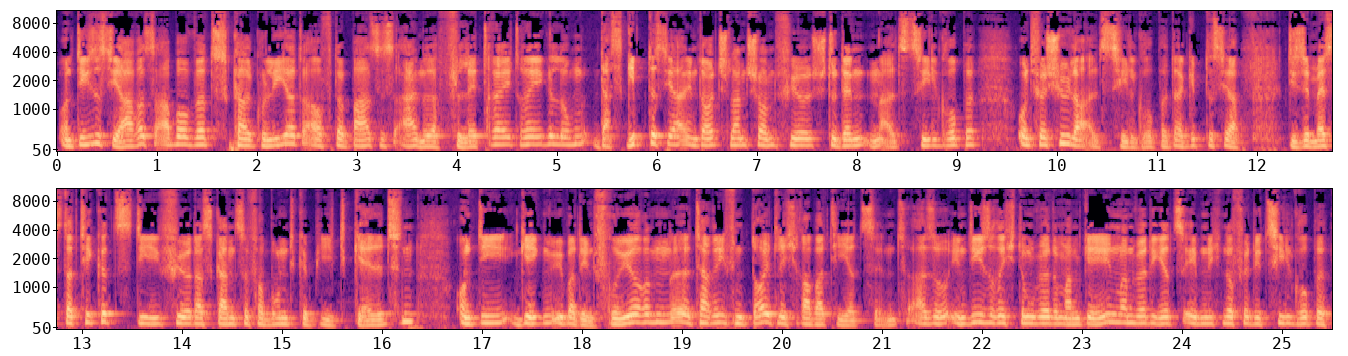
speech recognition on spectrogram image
Und dieses Jahresabo wird kalkuliert auf der Basis einer Flatrate-Regelung. Das gibt es ja in Deutschland schon für Studenten als Zielgruppe und für Schüler als Zielgruppe. Da gibt es ja die Semestertickets, die für das ganze Verbundgebiet gelten und die gegenüber den früheren äh, Tarifen deutlich rabattiert sind. Also in diese Richtung würde man gehen. Man würde jetzt eben nicht nur für die Zielgruppe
